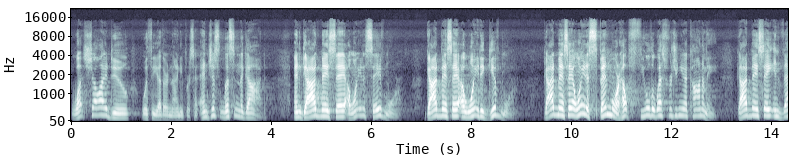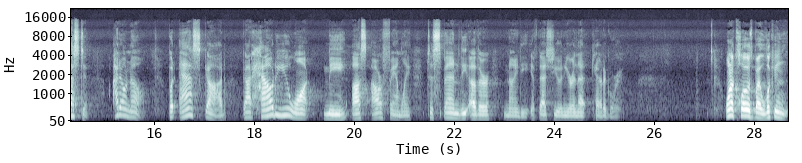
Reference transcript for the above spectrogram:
What shall I do with the other 90%? And just listen to God. And God may say, I want you to save more. God may say, I want you to give more. God may say, I want you to spend more, help fuel the West Virginia economy. God may say, invest it. I don't know. But ask God, God, how do you want me, us, our family, to spend the other 90, if that's you and you're in that category? I want to close by looking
